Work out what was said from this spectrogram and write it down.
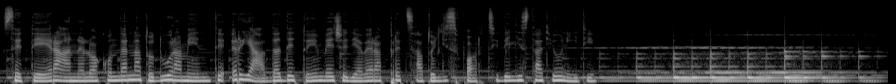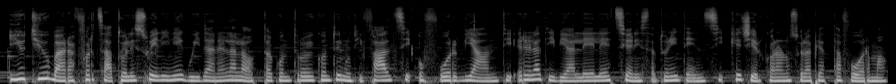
Se Teheran lo ha condannato duramente, Riyadh ha detto invece di aver apprezzato gli sforzi degli Stati Uniti. YouTube ha rafforzato le sue linee guida nella lotta contro i contenuti falsi o fuorvianti relativi alle elezioni statunitensi che circolano sulla piattaforma.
